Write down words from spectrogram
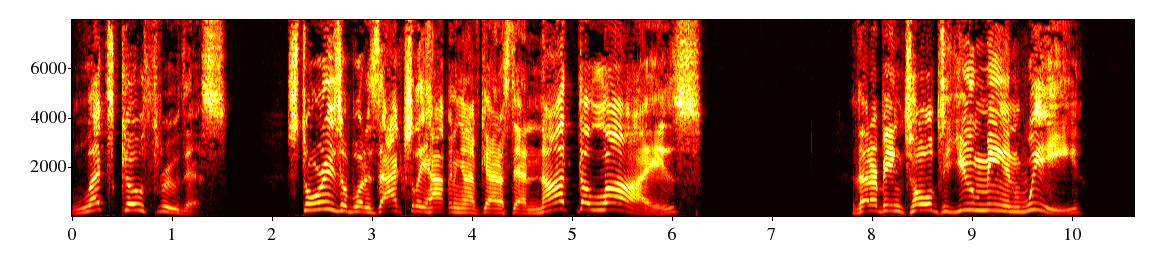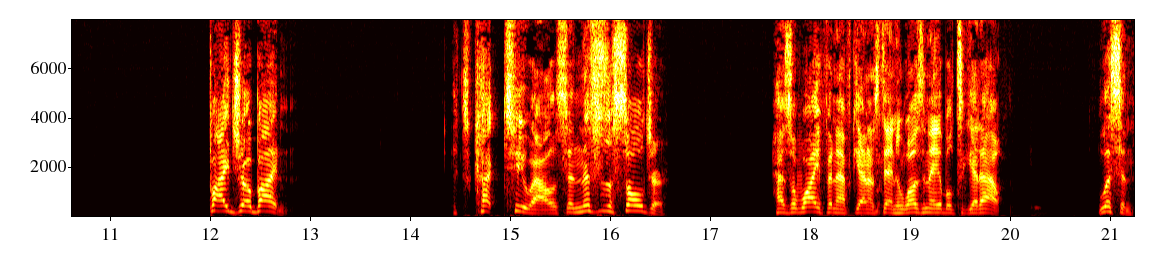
Let's go through this. Stories of what is actually happening in Afghanistan, not the lies that are being told to you, me, and we by Joe Biden. It's cut two, Allison. This is a soldier. Has a wife in Afghanistan who wasn't able to get out. Listen.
